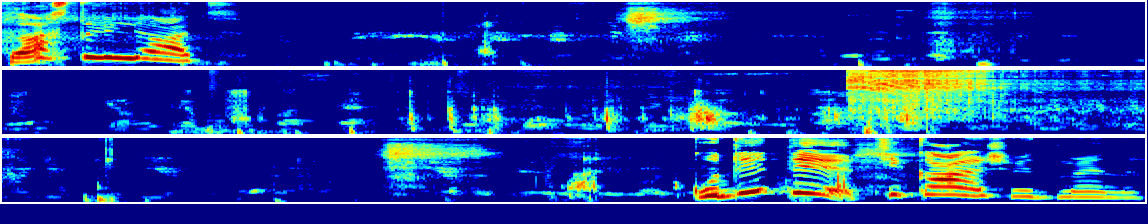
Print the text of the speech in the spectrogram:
Да стрелять. Куди ти втікаєш від мене?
